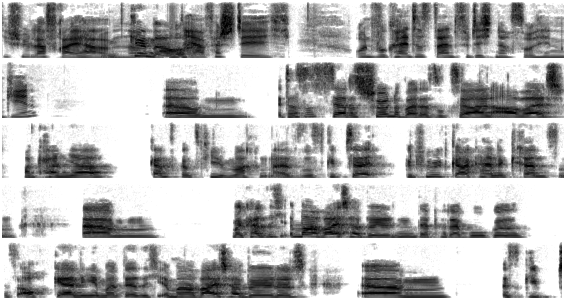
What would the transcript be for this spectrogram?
die Schüler frei haben. Ne? Genau. Ja, verstehe ich. Und wo könnte es dann für dich noch so hingehen? Ähm, das ist ja das Schöne bei der sozialen Arbeit. Man kann ja ganz, ganz viel machen. Also es gibt ja gefühlt gar keine Grenzen. Ähm, man kann sich immer weiterbilden. Der Pädagoge ist auch gerne jemand, der sich immer weiterbildet. Ähm, es gibt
